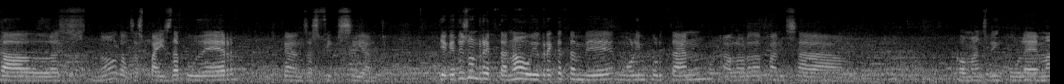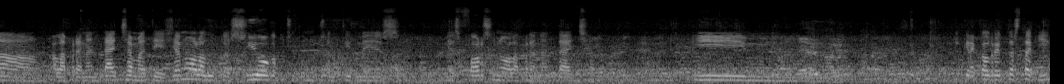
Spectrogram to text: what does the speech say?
de les, no, dels espais de poder que ens asfixien. I aquest és un repte nou, jo crec que també molt important a l'hora de pensar com ens vinculem a, a l'aprenentatge mateix, ja no a l'educació, que potser té un sentit més, més fort, sinó a l'aprenentatge. I, I crec que el repte està aquí,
